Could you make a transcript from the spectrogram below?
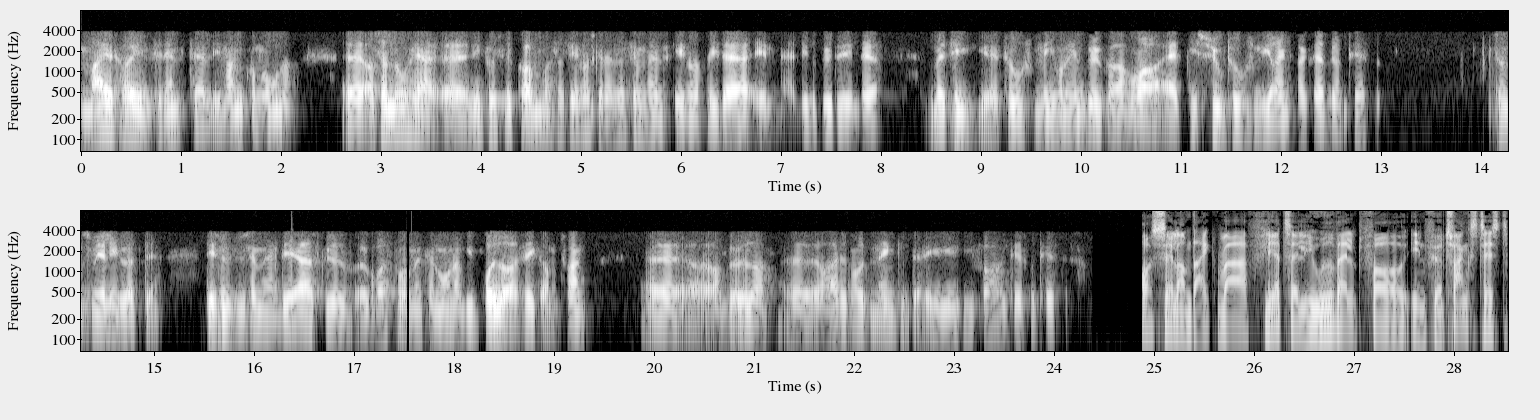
meget høje incidenstal i mange kommuner, øh, og så nu her øh, lige pludselig komme og så siger, nu skal der så simpelthen ske noget, fordi der er en uh, lille bydel der, med 10.900 øh, indbyggere, hvor at de 7.000 lige rent faktisk er blevet testet. Sådan som jeg lige hørte det. Det synes vi simpelthen, det er at skyde gråsbord med kanoner. Vi bryder os ikke om tvang øh, og bøder øh, rettet mod den enkelte i, i forhold til at skulle testes. Og selvom der ikke var flertal i udvalget for at indføre tvangstest,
